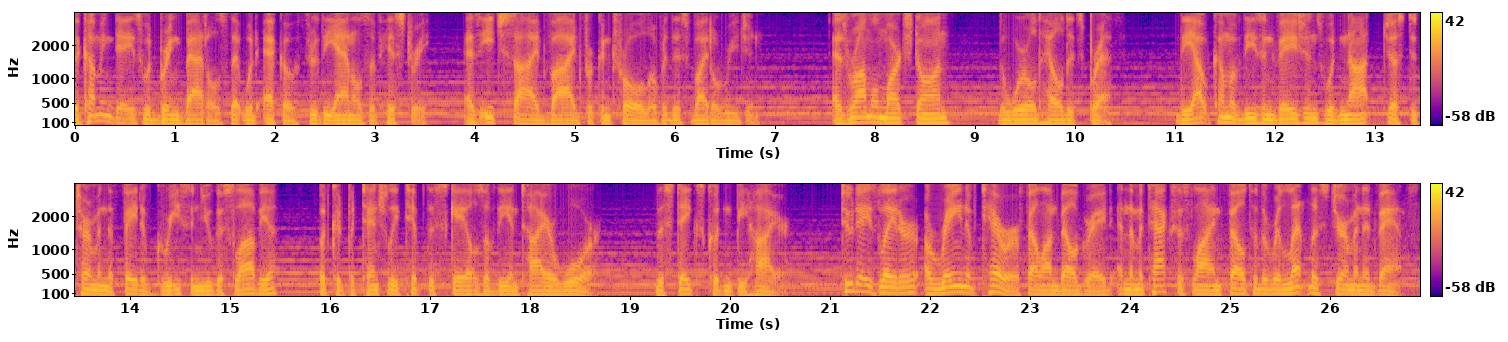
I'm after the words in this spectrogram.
The coming days would bring battles that would echo through the annals of history, as each side vied for control over this vital region. As Rommel marched on, the world held its breath. The outcome of these invasions would not just determine the fate of Greece and Yugoslavia, but could potentially tip the scales of the entire war. The stakes couldn't be higher. Two days later, a reign of terror fell on Belgrade and the Metaxas line fell to the relentless German advance.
